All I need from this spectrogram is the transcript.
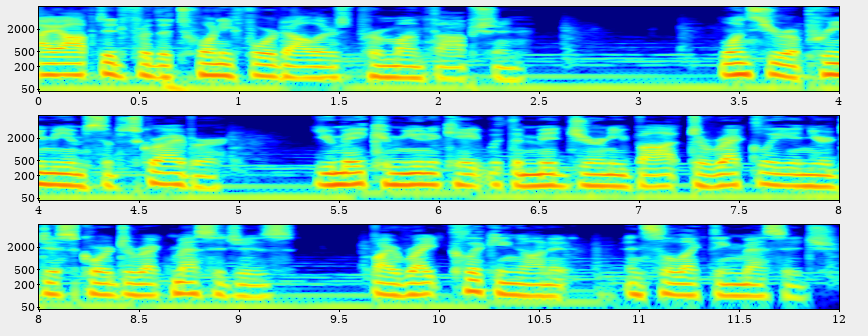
I opted for the $24 per month option. Once you're a premium subscriber, you may communicate with the Midjourney bot directly in your Discord direct messages by right-clicking on it and selecting message.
